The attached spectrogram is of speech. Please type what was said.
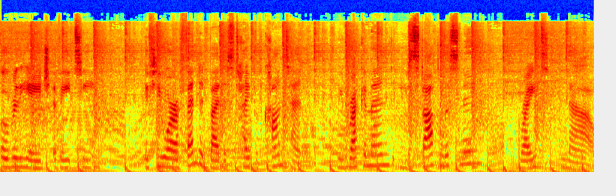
over the age of 18. If you are offended by this type of content, we recommend you stop listening right now.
